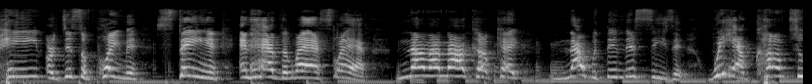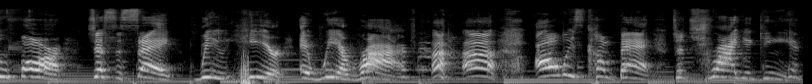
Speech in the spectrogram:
pain, or disappointment stand and have the last laugh. No, no, no, cupcake. Not within this season. We have come too far just to say we here and we arrived. Always come back to try again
